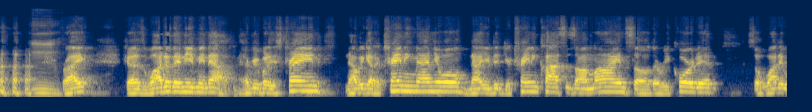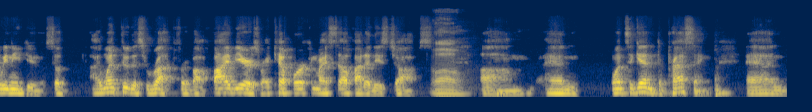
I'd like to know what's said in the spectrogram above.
mm. Right? Because why do they need me now? Everybody's trained. Now we got a training manual. Now you did your training classes online, so they're recorded. So why do we need you? So I went through this rut for about five years where I kept working myself out of these jobs. Wow. Um, and once again, depressing and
